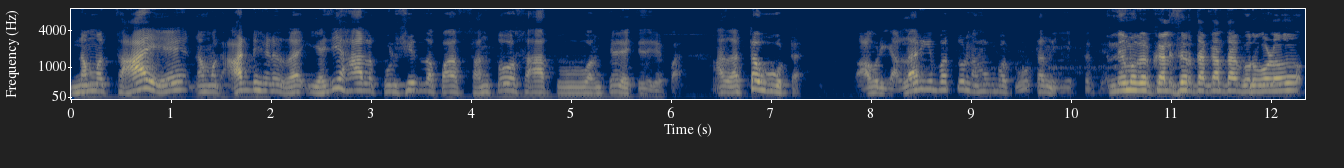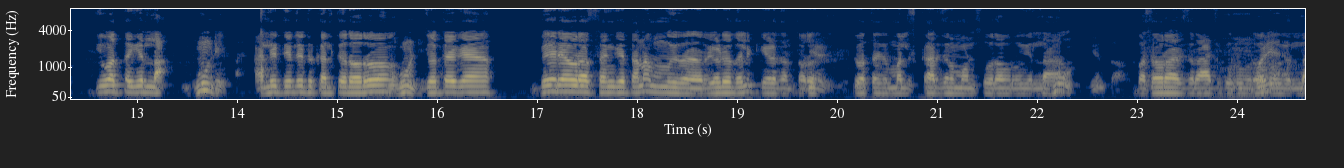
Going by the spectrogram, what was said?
ನಮ್ಮ ತಾಯಿ ನಮಗೆ ಅಡ್ಡ ಹಿಡಿದ ಎದೆ ಹಾಲು ಕುಡಿಸಿದ್ಲಪ್ಪ ಸಂತೋಷ ಆತು ಅಂತೇಳಿ ಹೇಳ್ತಿದ್ರಿಪ್ಪ ಅದು ಅತ್ತ ಊಟ. ಅವ್ರಿಗೆ ಎಲ್ಲರಿಗೆ ಬತ್ತು ನಮಗೆ ಬತ್ತು ಊಟ ಇರ್ತದೆ. ನಿಮಗೆ ಕಲಿಸಿರ್ತಕ್ಕಂತ ಗುರುಗಳು ಇವತ್ತಾಗಿಲ್ಲ ಹ್ಞೂ ರೀಪ್ಪ ಅಲ್ಲಿ ಟಿಟಿಟ್ ಕಲ್ತಿರೋರು ಹ್ಞೂ ಜೊತೆಗೆ ಬೇರೆಯವರ ಸಂಗೀತನ ಮ್- ರೇಡಿಯೋದಲ್ಲಿ ಕೇಳಿದಂಥವ್ರು. ಇವತ್ತ ಮಲ್ಲಿಕಾರ್ಜುನ ಮನ್ಸೂರ್ ಅವರು ಇಲ್ಲ. ಹ್ಞೂ ಎಂತ. ಬಸವರಾಜ ರಾಜಗುರು ಇಲ್ಲ.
